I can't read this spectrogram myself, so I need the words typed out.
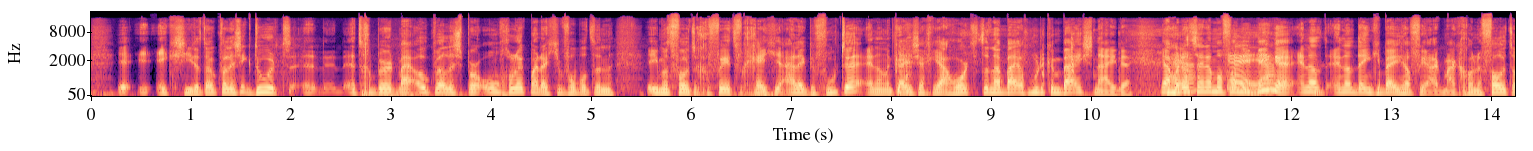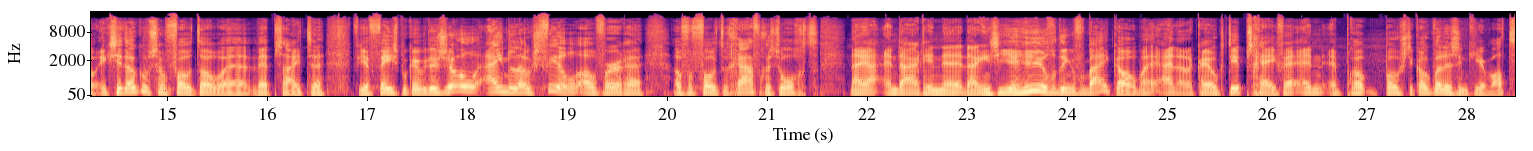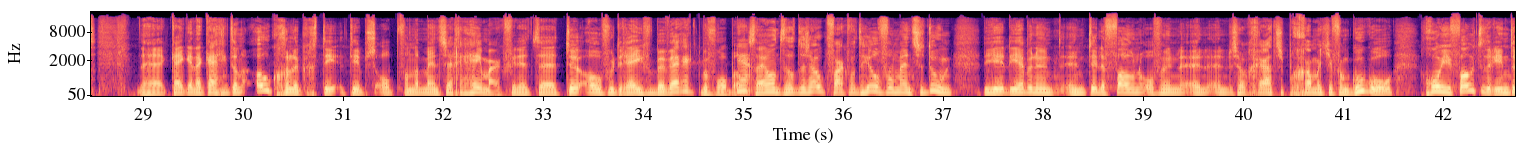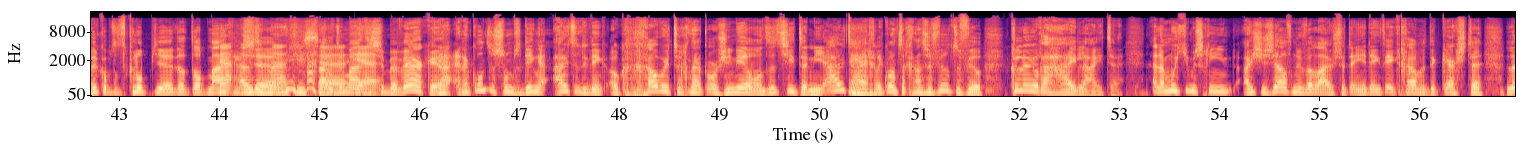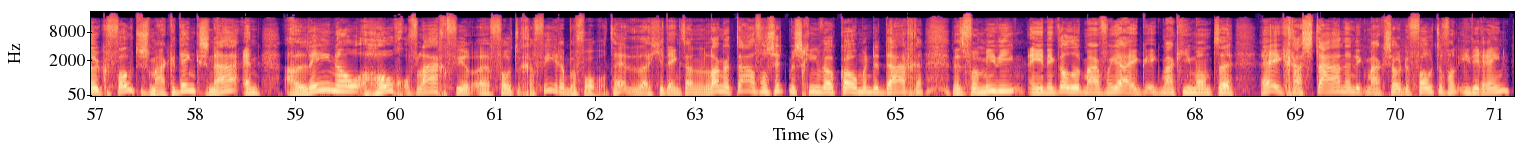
ik, zie dat ook wel eens, ik doe het, het gebeurt mij ook wel eens per ongeluk, maar dat je bijvoorbeeld een, iemand fotografeert, vergeet je eigenlijk de voeten en dan kan je zeggen, ja, hoort het er nou bij of moet ik hem bijsnijden? Ja, maar Ja. dat zijn allemaal van die dingen. En dan, en dan denk je bij jezelf, van, ja, ik maak gewoon een foto. Ik zit ook op zo'n foto-website. via Facebook heb je er zo eindeloos veel over, eh, over fotograaf gezocht. Nou ja, en daarin, eh, daarin zie je heel veel dingen voorbij komen. En dan kan je ook tips geven. En eh, post ik ook wel eens een keer wat. Eh, kijk, en daar krijg ik dan ook gelukkig ti- tips op. Van dat mensen zeggen, hé, hey, maar ik vind het eh, te overdreven bewerkt bijvoorbeeld. Ja. Hè? Want dat is ook vaak wat heel veel mensen doen. Die, die hebben hun, hun telefoon of hun, een, een, zo'n gratis programmaatje van Google. Gooi je foto erin, druk op dat knopje, dat, dat magische, automatisch, automatische ja. bewerken. Ja. En dan komt er soms dingen uit en ik denk ook gauw weer terug naar het origineel. Want het ziet er niet uit eigenlijk. Want ze gaan ze veel te veel kleuren highlighten. En dan moet je misschien, als je zelf nu wel luistert en je denkt, ik ga met de kerst eh, leuke foto's maken. Denk eens na. En alleen al hoog of laag veel, eh, fotograferen bijvoorbeeld. Hè? Dat je denkt aan een lange tafel zit misschien wel komende dagen met familie. En je denkt altijd maar van ja, ik, ik maak iemand, eh, hè, ik ga staan en ik maak zo de foto van iedereen.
